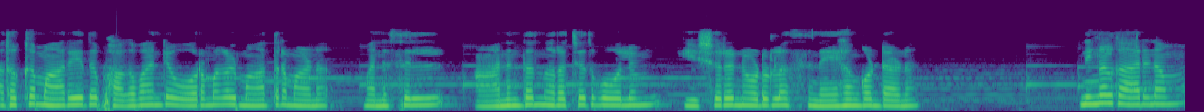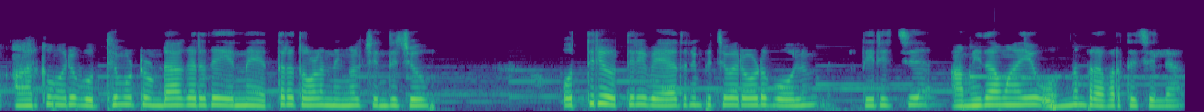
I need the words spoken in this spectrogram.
അതൊക്കെ മാറിയത് ഭഗവാന്റെ ഓർമ്മകൾ മാത്രമാണ്. മനസ്സിൽ ആനന്ദം നിറച്ചതുപോലും ഈശ്വരനോടുള്ള സ്നേഹം കൊണ്ടാണ്. നിങ്ങൾ കാരണം ആർക്കും ഒരു ബുദ്ധിമുട്ടുണ്ടാകരുത് എന്ന് എത്രത്തോളം നിങ്ങൾ ചിന്തിച്ചു? ഒത്തിരി ഒത്തിരി വേദനിപ്പിച്ചവരോട് പോലും തിരിച്ച് അമിതമായി ഒന്നും പ്രവർത്തിച്ചില്ല.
